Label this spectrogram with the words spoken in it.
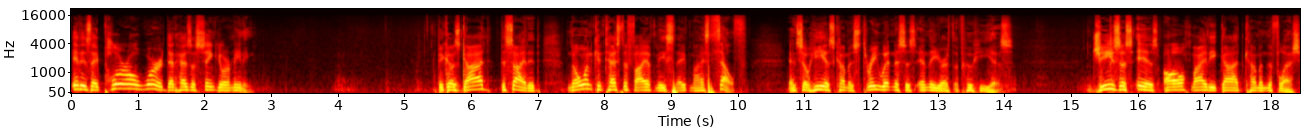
It is a plural word that has a singular meaning. Because God decided, no one can testify of me save myself. And so he has come as three witnesses in the earth of who he is. Jesus is Almighty God come in the flesh.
